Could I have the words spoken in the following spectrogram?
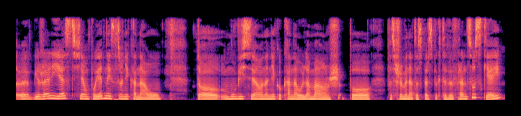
e, jeżeli jest się po jednej stronie kanału, to to mówi się na niego kanał La Manche, bo patrzymy na to z perspektywy francuskiej,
